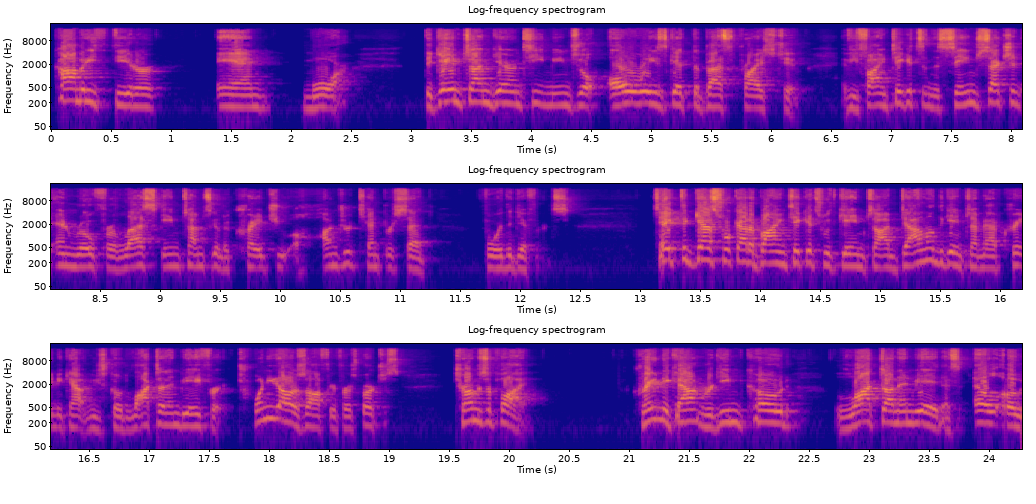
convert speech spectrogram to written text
comedy, theater, and more. The game time guarantee means you'll always get the best price too. If you find tickets in the same section and row for less, Game Time is going to credit you 110% for the difference. Take the guesswork out of buying tickets with Game Time. Download the Game Time app, create an account, and use code LOCKEDONNBA for $20 off your first purchase. Terms apply. Create an account and redeem code LOCKEDONNBA. That's L-O-C-K-E-D-O-N-N-B-A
